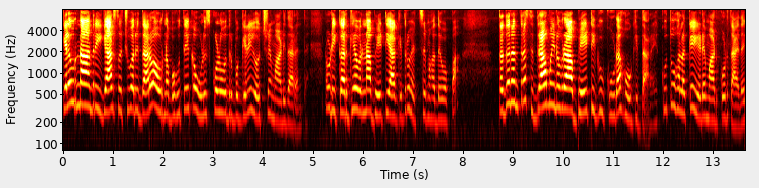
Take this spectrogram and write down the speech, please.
ಕೆಲವ್ರನ್ನ ಅಂದರೆ ಈಗ ಯಾರು ಸಚಿವರಿದ್ದಾರೋ ಅವ್ರನ್ನ ಬಹುತೇಕ ಉಳಿಸ್ಕೊಳ್ಳೋದ್ರ ಬಗ್ಗೆನೇ ಯೋಚನೆ ಮಾಡಿದಾರಂತೆ. ನೋಡಿ, ಖರ್ಗೆ ಅವ್ರನ್ನ ಭೇಟಿ ಆಗಿದ್ರು ಹೆಚ್ ಸಿ ಮಹದೇವಪ್ಪ. ತದನಂತರ ಸಿದ್ದರಾಮಯ್ಯನವರ ಭೇಟಿಗೂ ಕೂಡ ಹೋಗಿದ್ದಾರೆ. ಕುತೂಹಲಕ್ಕೆ ಎಡೆ ಮಾಡಿಕೊಡ್ತಾ ಇದೆ.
